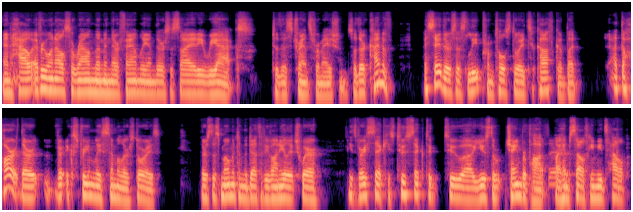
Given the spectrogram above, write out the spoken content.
and how everyone else around them in their family and their society reacts to this transformation. So they're kind of, I say there's this leap from Tolstoy to Kafka, but at the heart, they're extremely similar stories. There's this moment in the death of Ivan Ilyich where He's very sick. He's too sick to to uh, use the chamber pot by himself. He needs help.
